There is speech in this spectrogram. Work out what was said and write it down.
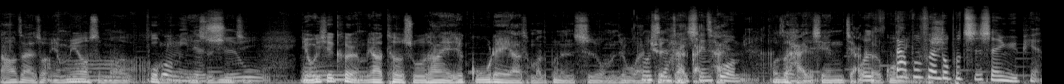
然后再来说有没有什么过敏的食物。有一些客人比较特殊，他有些菇类啊什么的不能吃，我们就完全在改菜，或者海鲜甲壳过敏。大部分都不吃生鱼片，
